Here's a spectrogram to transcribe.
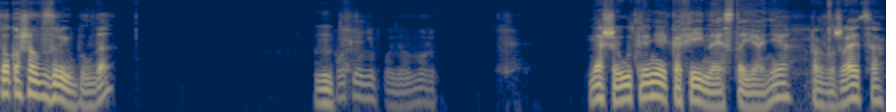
только что взрыв был, да? Вот я не понял, может. Наше утреннее кофейное стояние продолжается.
